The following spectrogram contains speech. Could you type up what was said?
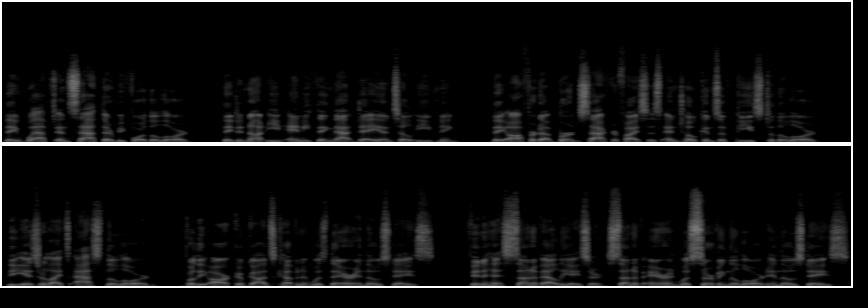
They wept and sat there before the Lord. They did not eat anything that day until evening. They offered up burnt sacrifices and tokens of peace to the Lord. The Israelites asked the Lord, for the ark of God's covenant was there in those days. Phinehas, son of Eleazar, son of Aaron, was serving the Lord in those days.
